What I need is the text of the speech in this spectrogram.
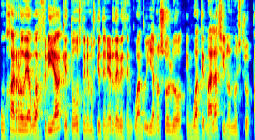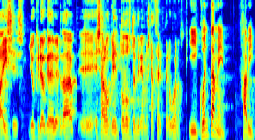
un jarro de agua fría que todos tenemos que tener de vez en cuando, y ya no solo en Guatemala, sino en nuestros países. Yo creo que de verdad eh, es algo que todos tendríamos que hacer, pero bueno. Y cuéntame, Javi,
